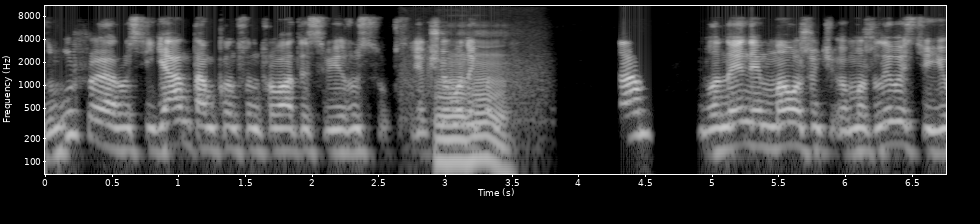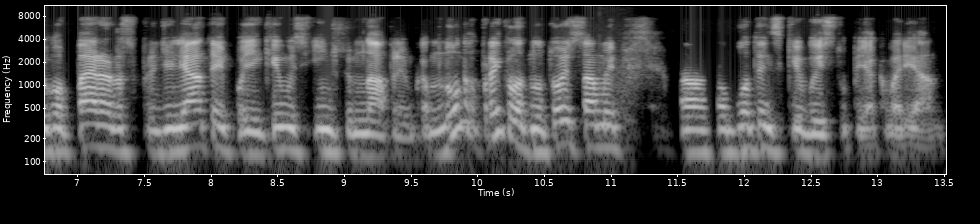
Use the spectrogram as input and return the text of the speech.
змушує росіян там концентрувати свій ресурс. Якщо вони Мгм. там, вони не можуть можливості його перерозподіляти по якимось іншим напрямкам. Ну, наприклад, на той самий а, Ботинський виступ, як варіант.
